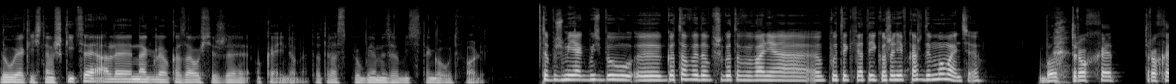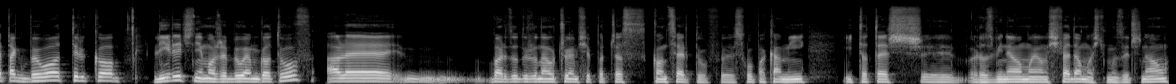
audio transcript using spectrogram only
Były jakieś tam szkice, ale nagle okazało się, że okej, dobra, to teraz spróbujemy zrobić z tego utwory. To brzmi jakbyś był y, gotowy do przygotowywania płyty Kwiaty i Korzenie w każdym momencie. Bo trochę, trochę tak było, tylko lirycznie może byłem gotów, ale mm, bardzo dużo nauczyłem się podczas koncertów y, z chłopakami i to też y, rozwinęło moją świadomość muzyczną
